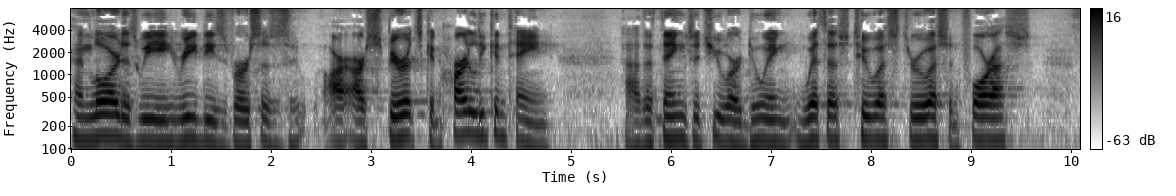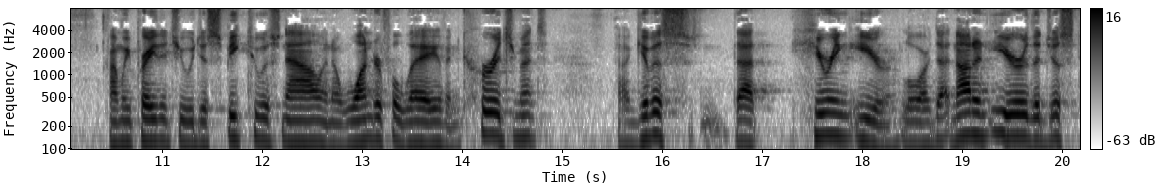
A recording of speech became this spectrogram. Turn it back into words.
And Lord, as we read these verses, our, our spirits can hardly contain uh, the things that you are doing with us, to us, through us, and for us. And we pray that you would just speak to us now in a wonderful way of encouragement. Uh, give us that hearing ear, Lord, that not an ear that just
